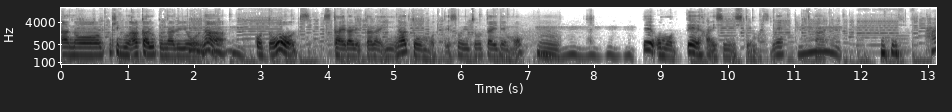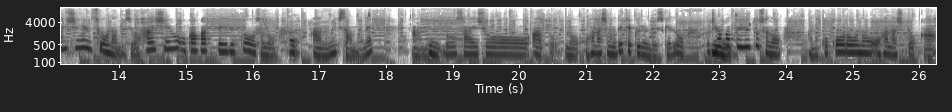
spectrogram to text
あの、気分明るくなるようなことをつ伝えられたらいいなと思って、そういう状態でも、う、うんうんん、って思って配信してますね。うん。うんうん配信そうなんですよ。配信を伺っているとその、はい。あのミキさんのねあの、うん。労災症アートのお話も出てくるんですけどどちらかというとその,、あの心のお話とか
